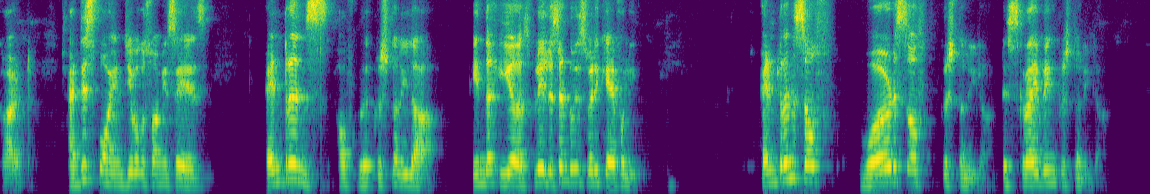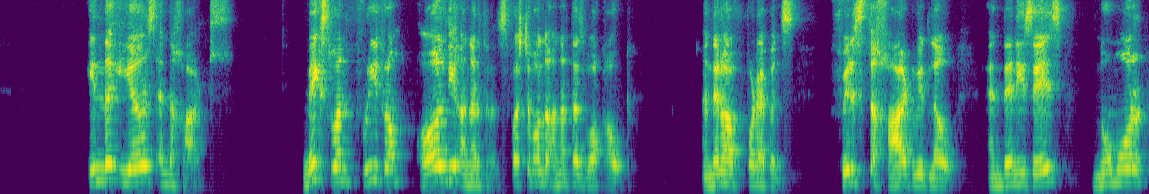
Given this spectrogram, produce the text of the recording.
cart. At this point, Jiva Goswami says, entrance of Krishna Lila in the ears. Please listen to this very carefully. Entrance of words of Krishna Lila, describing Krishna Lila in the ears and the hearts makes one free from all the anarthas. First of all, the anarthas walk out. And then what happens? Fills the heart with love. And then he says, no more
